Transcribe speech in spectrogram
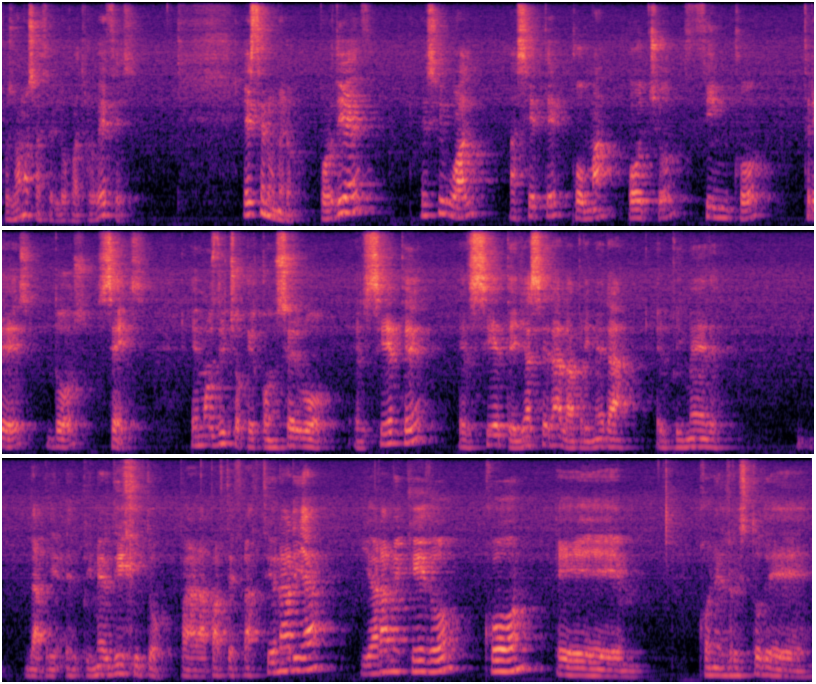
Pues vamos a hacerlo 4 veces. Este número por 10 es igual a 7,85326. Hemos dicho que conservo el 7. El 7 ya será la primera, el, primer, el primer dígito para la parte fraccionaria. Y ahora me quedo con... Eh, con el resto de,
